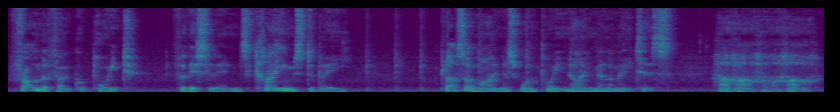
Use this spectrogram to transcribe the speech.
from the focal point for this lens claims to be plus or minus 1.9 millimeters. Ha ha ha ha.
